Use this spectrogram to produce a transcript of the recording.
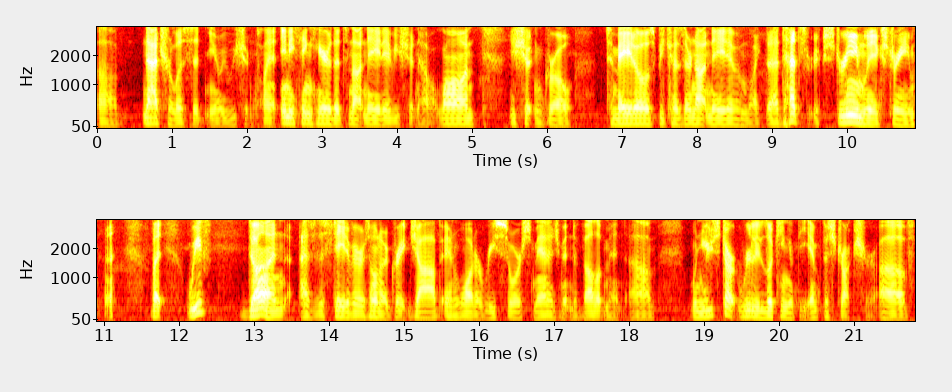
uh, naturalists that you know we shouldn't plant anything here that's not native. You shouldn't have a lawn. You shouldn't grow tomatoes because they're not native. I'm like that. That's extremely extreme. but we've done as the state of Arizona a great job in water resource management and development. Um, when you start really looking at the infrastructure of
